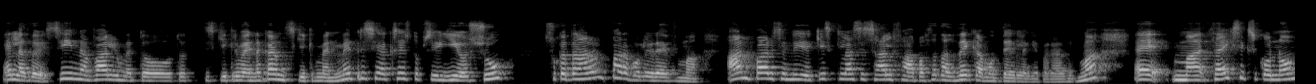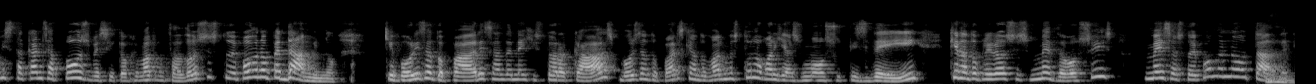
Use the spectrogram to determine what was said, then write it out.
έλα εδώ εσύ, να βάλουμε το, το, τη συγκεκριμένη, να κάνουμε τη συγκεκριμένη μέτρηση, αξίζει το ψυγείο σου, σου καταναλώνει πάρα πολύ ρεύμα. Αν πάρεις ενεργειακές κλάσεις Α από αυτά τα 10 μοντέλα, για παράδειγμα, ε, μα, θα έχεις εξοικονόμηση, θα κάνεις απόσβεση των χρημάτων που θα δώσεις στο επόμενο πεντάμινο. Και μπορείς να το πάρεις, αν δεν έχεις τώρα cash, μπορείς να το πάρεις και να το βάλουμε στο λογαριασμό σου της ΔΕΗ και να το πληρώσεις με δόσεις μέσα στο επόμενο τάδε. Mm.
